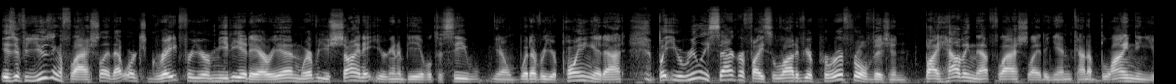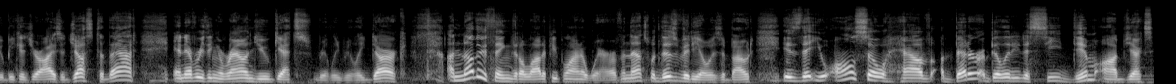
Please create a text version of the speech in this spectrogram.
is if you're using a flashlight, that works great for your immediate area and wherever you shine it, you're going to be able to see you know whatever you're pointing it at, but you really sacrifice a lot of your peripheral vision by having that flashlight again kind of blinding you because your eyes adjust to that and everything around you gets really really dark. Another thing that a lot of people aren't aware of, and that's what this video is about, is that you also have a better ability to see dim objects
